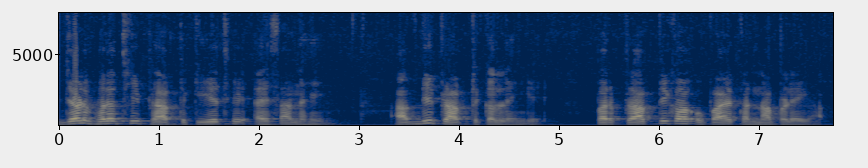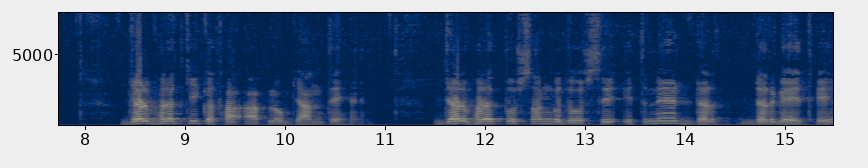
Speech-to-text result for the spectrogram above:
जड़ भरत ही प्राप्त किए थे ऐसा नहीं। आप भी प्राप्त कर लेंगे, पर प्राप्ति का उपाय करना पड़ेगा। जड़ भरत की कथा आप लोग जानते हैं। जड़ भरत तो संग दोष से इतने डर डर गए थे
